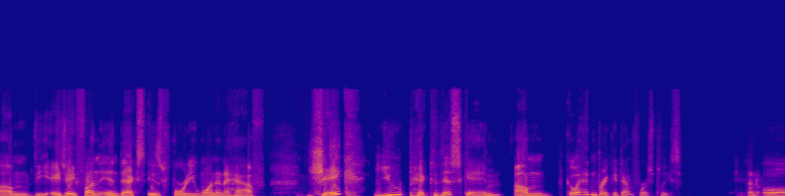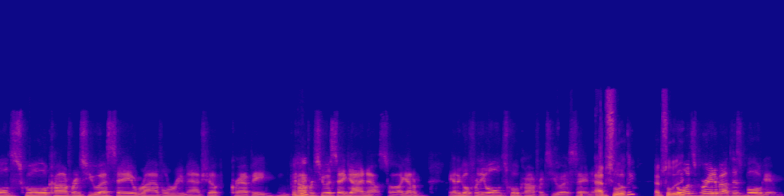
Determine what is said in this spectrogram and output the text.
Um, the AJ Fun Index is 41 and a half. Jake, you picked this game. Um, go ahead and break it down for us, please. It's an old school Conference USA rivalry matchup. Crappy Conference USA guy now, so I gotta I gotta go for the old school Conference USA now. Absolutely, So, absolutely. but what's great about this bowl game?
